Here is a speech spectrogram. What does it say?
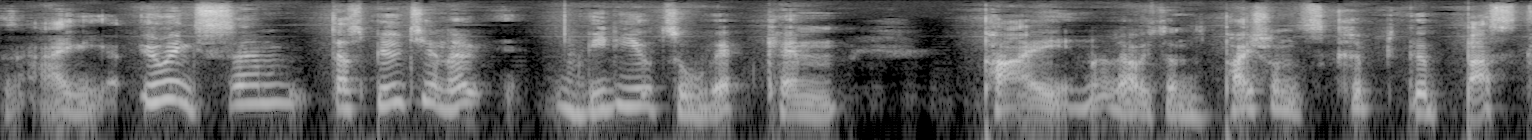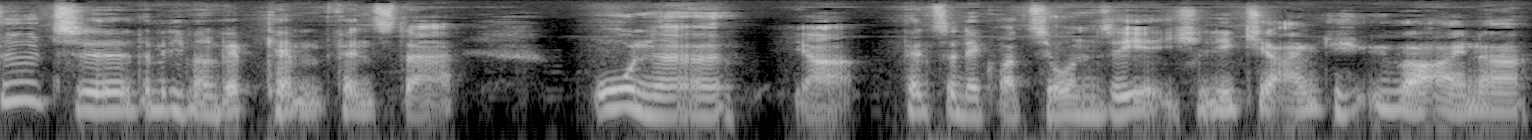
Das eigentlich. Übrigens, ähm, das Bild hier, ne, Video zu Webcam Pi. Ne? Da habe ich so ein Python-Skript gebastelt, äh, damit ich mein Webcam-Fenster ohne ja, Fensterdekoration sehe. Ich liege hier eigentlich über einer,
